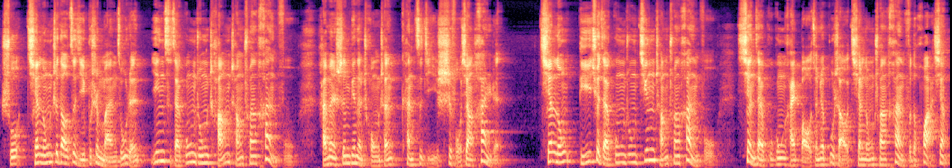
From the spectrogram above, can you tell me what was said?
说，乾隆知道自己不是满族人，因此在宫中常常穿汉服，还问身边的宠臣看自己是否像汉人。乾隆的确在宫中经常穿汉服，现在故宫还保存着不少乾隆穿汉服的画像，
